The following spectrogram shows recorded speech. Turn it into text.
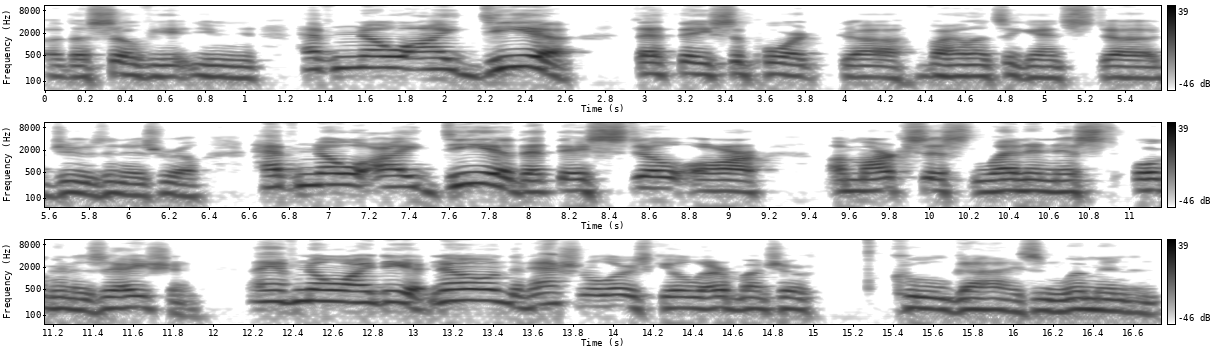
uh, the Soviet Union, have no idea that they support uh, violence against uh, Jews in Israel have no idea that they still are a Marxist Leninist organization. They have no idea. No, the National Lawyers Guild, they're a bunch of cool guys and women, and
